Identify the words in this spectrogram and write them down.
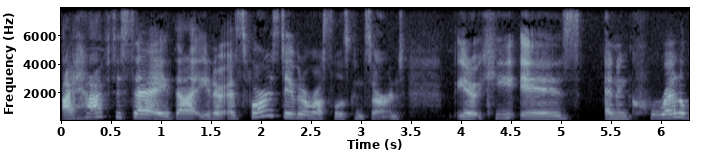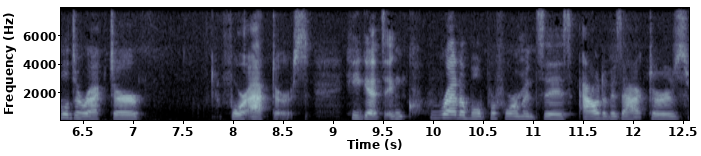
I have to say that you know as far as David O. Russell is concerned, you know he is an incredible director for actors. He gets incredible performances out of his actors,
